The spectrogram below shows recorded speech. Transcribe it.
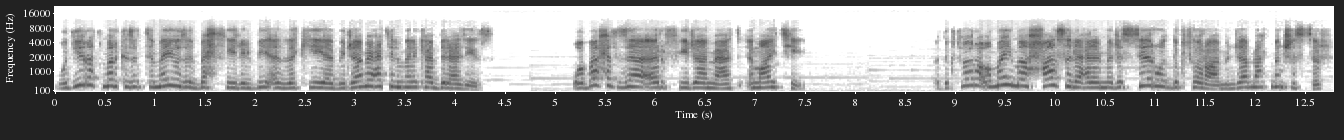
مديرة مركز التميز البحثي للبيئة الذكية بجامعة الملك عبد العزيز وباحث زائر في جامعة MIT الدكتورة أميمة حاصلة على الماجستير والدكتوراه من جامعة مانشستر.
